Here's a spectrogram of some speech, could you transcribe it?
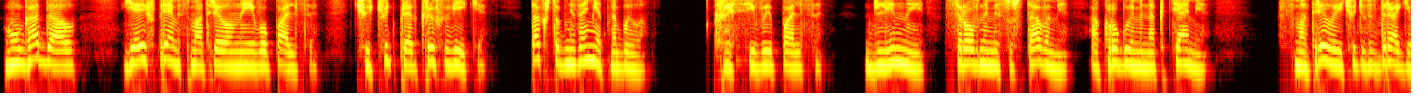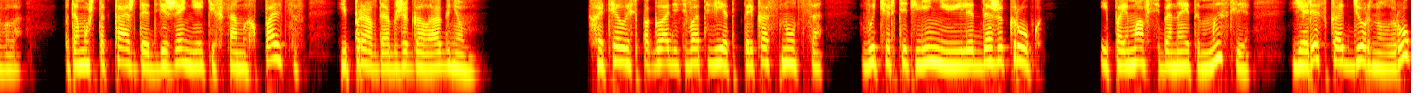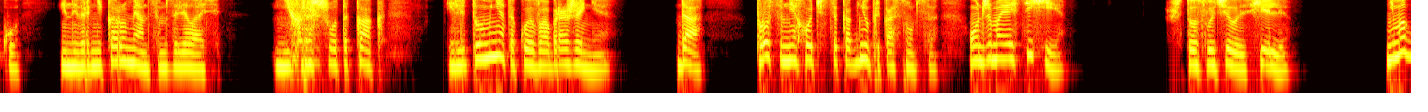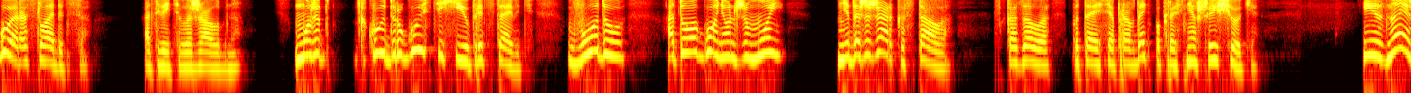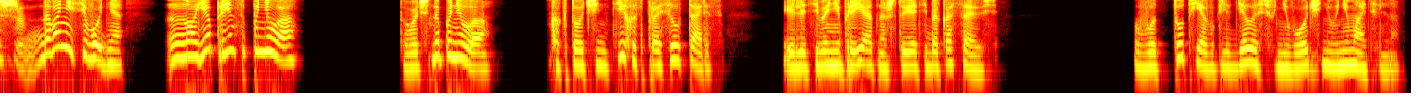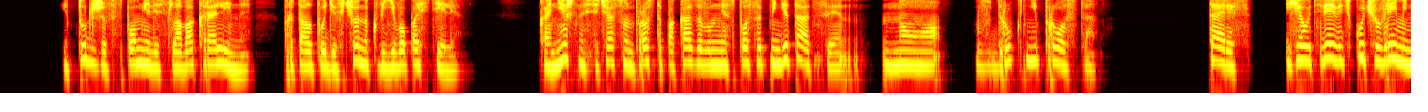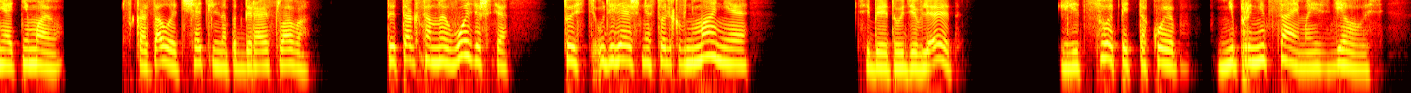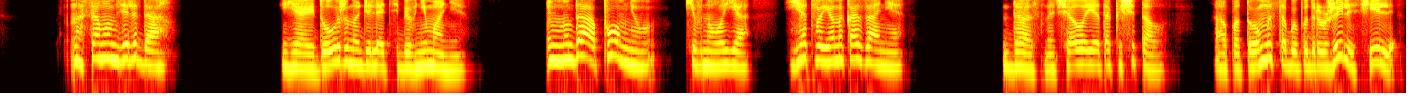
Угадал. Я и впрямь смотрела на его пальцы, чуть-чуть приоткрыв веки, так, чтобы незаметно было. Красивые пальцы, длинные, с ровными суставами, округлыми ногтями. Смотрела и чуть вздрагивала, потому что каждое движение этих самых пальцев и правда обжигало огнем. Хотелось погладить в ответ, прикоснуться, вычертить линию или даже круг. И, поймав себя на этой мысли, я резко отдернула руку и наверняка румянцем залилась. Нехорошо-то как? Или то у меня такое воображение? Да, просто мне хочется к огню прикоснуться. Он же моя стихия. Что случилось, Хелли? Не могу я расслабиться, ответила жалобно. Может, какую другую стихию представить? Воду? А то огонь, он же мой. Мне даже жарко стало, сказала, пытаясь оправдать покрасневшие щеки. И знаешь, давай не сегодня, но я принцип поняла. Точно поняла? Как-то очень тихо спросил Тарис. Или тебе неприятно, что я тебя касаюсь? Вот тут я вгляделась в него очень внимательно. И тут же вспомнились слова Каролины про толпу девчонок в его постели. Конечно, сейчас он просто показывал мне способ медитации, но вдруг не просто. «Тарис, я у тебя ведь кучу времени отнимаю», — сказала, тщательно подбирая слова. «Ты так со мной возишься, то есть уделяешь мне столько внимания...» «Тебя это удивляет?» И лицо опять такое непроницаемое сделалось. «На самом деле, да», я и должен уделять тебе внимание». «Ну да, помню», — кивнула я. «Я твое наказание». «Да, сначала я так и считал. А потом мы с тобой подружились, Хелли.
